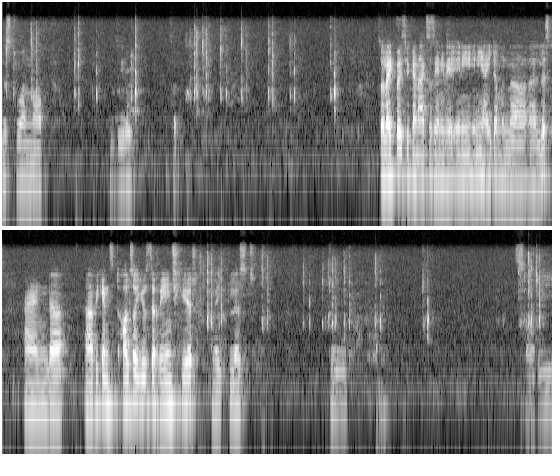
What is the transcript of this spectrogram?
list one of zero so likewise you can access anyway any any item in a list. And uh, uh, we can also use the range here like list to sorry.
